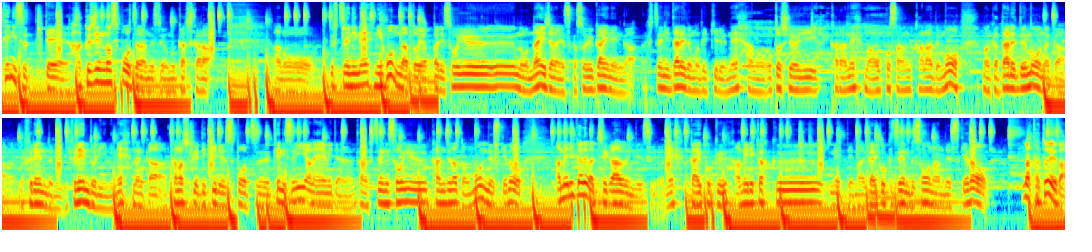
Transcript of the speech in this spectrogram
テニスって白人のスポーツなんですよ昔から。あの普通にね日本だとやっぱりそういうのないじゃないですか。そういう概念が。普通に誰でもできるねあのお年寄りからね、まあ、お子さんからでもなんか誰でもなんかフレンドリーフレンドリーにねなんか楽しくできるスポーツテニスいいよねみたいな。多分普通にそういう感じだと思うんですけどアメリカでは違うんですよね。外国アメリカ含めて、まあ、外国全部そうなんですけどまあ、例えば、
